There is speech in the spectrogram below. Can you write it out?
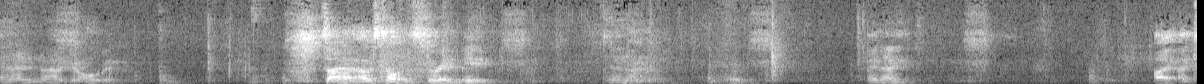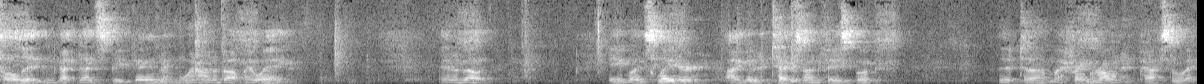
And I didn't know how to get a hold of him. So I, I was telling this story in meeting. And, uh, and I, I, I told it and got done speaking and went on about my way. And about eight months later, I get a text on Facebook that uh, my friend Ron had passed away.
